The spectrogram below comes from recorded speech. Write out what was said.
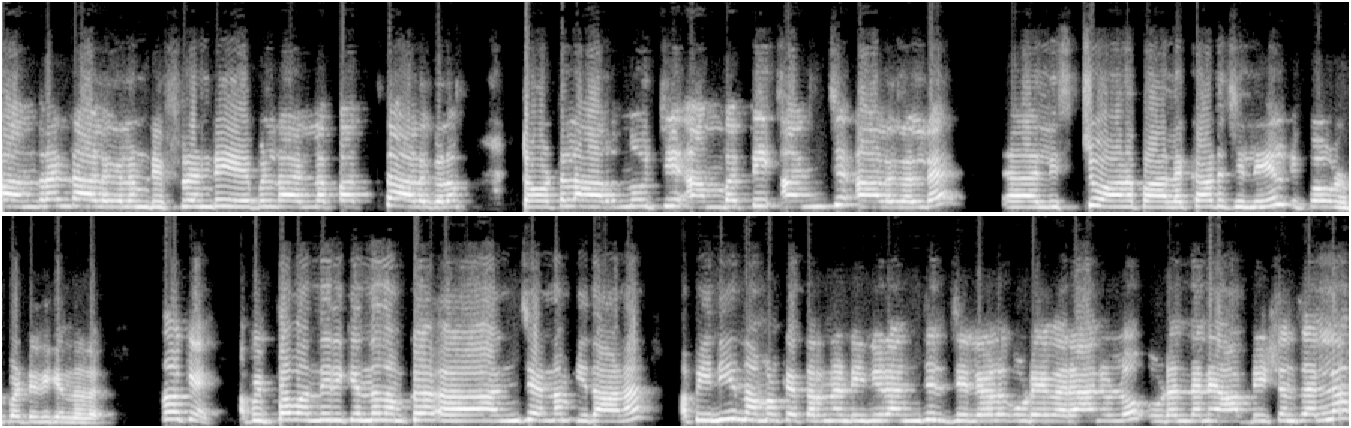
പന്ത്രണ്ട് ആളുകളും ഡിഫറെന്റ് ഏബിൾഡ് ആയിട്ടുള്ള പത്ത് ആളുകളും ടോട്ടൽ അറുന്നൂറ്റി അമ്പത്തി അഞ്ച് ആളുകളുടെ ലിസ്റ്റുമാണ് പാലക്കാട് ജില്ലയിൽ ഇപ്പൊ ഉൾപ്പെട്ടിരിക്കുന്നത്. ഓക്കെ അപ്പൊ ഇപ്പൊ വന്നിരിക്കുന്ന നമുക്ക് അഞ്ചെണ്ണം ഇതാണ്. അപ്പൊ ഇനിയും നമ്മൾക്ക് എത്ര എണ്ണം ഇനി ഒരു അഞ്ച് ജില്ലകൾ കൂടെ വരാനുള്ളൂ. ഉടൻ തന്നെ അപ്ഡേഷൻസ് എല്ലാം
